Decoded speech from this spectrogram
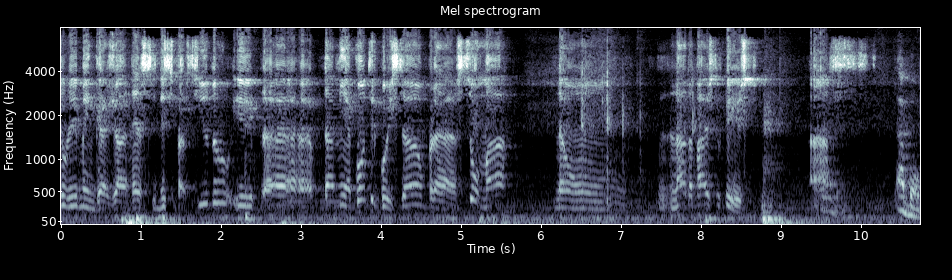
Resolvi me engajar nesse, nesse partido e para dar minha contribuição, para somar, não, nada mais do que isso. Ah. Tá bom.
